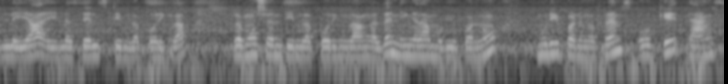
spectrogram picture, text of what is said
இல்லையா இல்லை சேல்ஸ் டீமில் போகிறீங்களா ப்ரமோஷன் டீமில் போகிறீங்களாங்கிறத நீங்கள் தான் முடிவு பண்ணணும் முடிவு பண்ணுங்கள் ஃப்ரெண்ட்ஸ் ஓகே தேங்க்ஸ்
